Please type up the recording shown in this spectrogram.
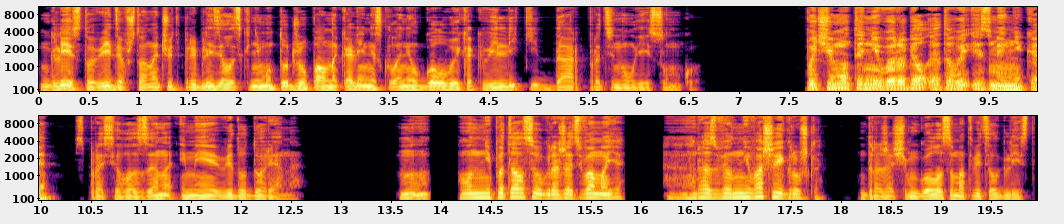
Глист, увидев, что она чуть приблизилась к нему, тут же упал на колени, склонил голову и, как великий дар, протянул ей сумку. «Почему ты не вырубил этого изменника?» — спросила Зена, имея в виду Дориана. «Ну, он не пытался угрожать вам, а я... Разве он не ваша игрушка?» — дрожащим голосом ответил Глист.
